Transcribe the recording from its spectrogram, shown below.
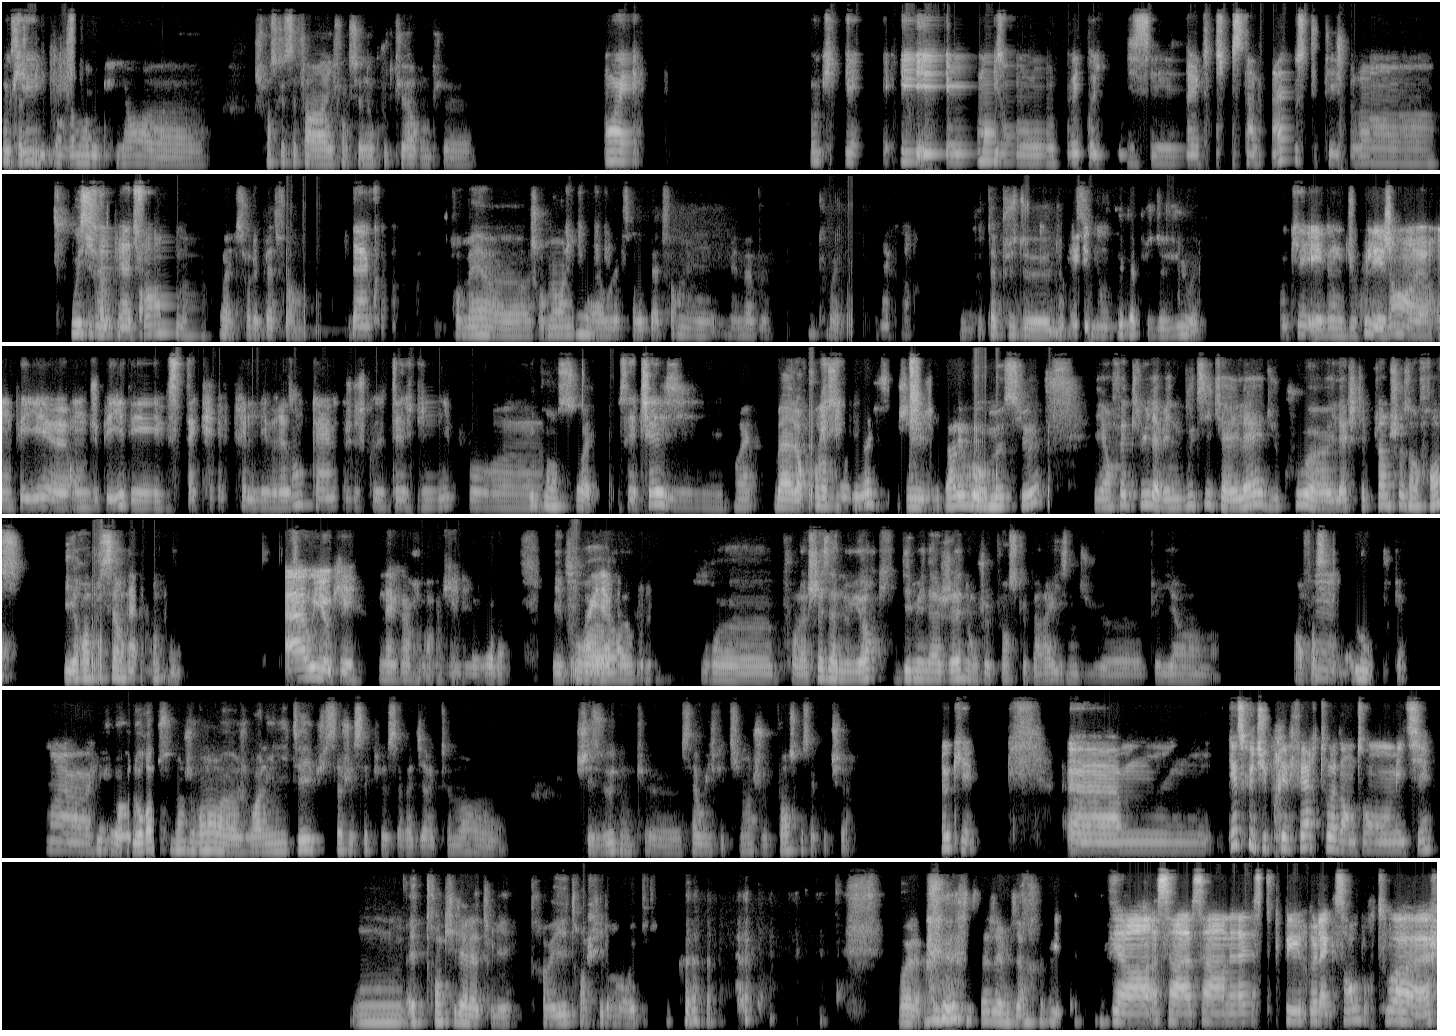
Ça, ça dépend vraiment des clients. je pense que ça, enfin, ils fonctionnent au coup de cœur, donc Ouais. Ok. Et, comment ils ont trouvé C'est directement sur site internet ou c'était sur un. Oui, sur, sur les plateformes Oui, sur les plateformes. D'accord. Je remets, euh, je remets en ligne euh, ouais, sur les plateformes mes, mes meubles. Donc, ouais. D'accord. Tu as plus de, de tu as plus de vues, ouais. Ok, et donc du coup, les gens euh, ont, payé, euh, ont dû payer des sacrés frais de livraison quand même jusqu'aux États-Unis pour, euh, cette chaise. Ouais. Bah, alors, pendant ce j'ai parlé au monsieur, et en fait, lui, il avait une boutique à LA, du coup, il a acheté plein de choses en France, et il remplissait un peu Ah oui, ok, d'accord. Voilà. Et pour, pour, pour, la chaise à New York, il déménageait, donc je pense que pareil, ils ont dû payer un Enfin, c'est mmh. l'eau en tout cas. L'Europe, souvent, je vends, euh, je vends à l'unité et puis ça, je sais que ça va directement euh, chez eux. Donc, euh, ça, oui, effectivement, je pense que ça coûte cher. Ok. Qu'est-ce que tu préfères, toi, dans ton métier? Mmh, Être tranquille à l'atelier, travailler tranquille mon rythme. Voilà, ça j'aime bien. C'est un, un, aspect relaxant pour toi,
